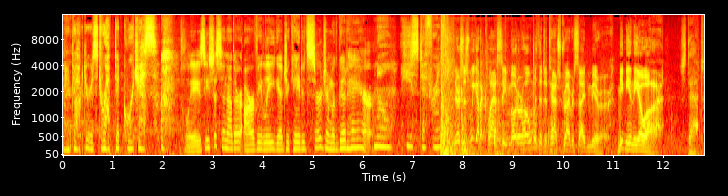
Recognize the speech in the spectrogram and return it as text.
That new doctor is drop dead gorgeous. Please, he's just another RV League educated surgeon with good hair. No, he's different. Nurses, we got a Class C motorhome with a detached driver's side mirror. Meet me in the OR. Stat.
